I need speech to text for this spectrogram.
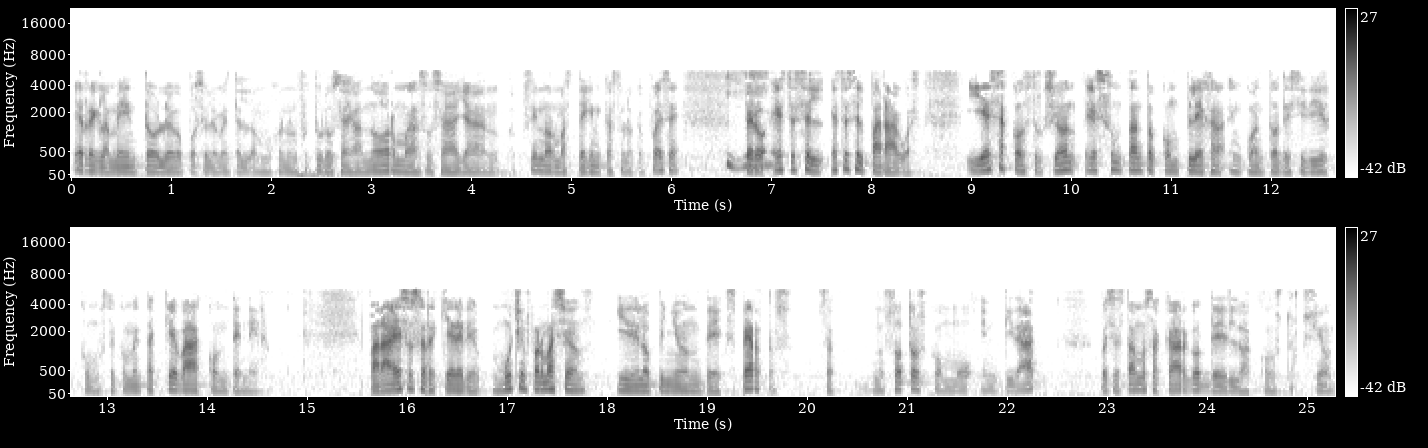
el reglamento, luego posiblemente a lo mejor en un futuro se hagan normas, o sea, hayan sí, normas técnicas o lo que fuese, pero este es, el, este es el paraguas. Y esa construcción es un tanto compleja en cuanto a decidir, como usted comenta, qué va a contener. Para eso se requiere de mucha información y de la opinión de expertos. O sea, nosotros como entidad pues estamos a cargo de la construcción.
